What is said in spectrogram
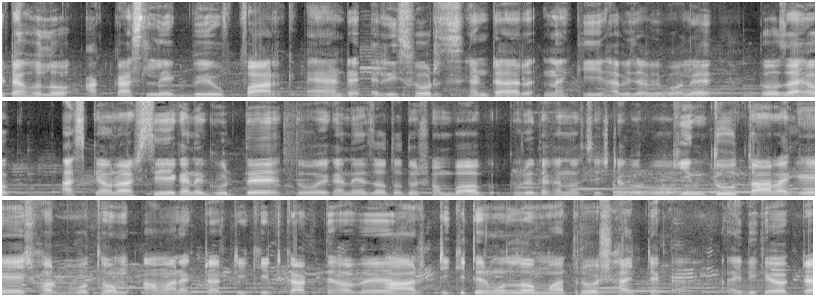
এটা হলো Akash lake view park and resource centre নাকি হাবিজাবি বলে। তো যাই হোক আজকে আমরা আসছি এখানে ঘুরতে, তো এখানে যতদূর সম্ভব ঘুরে দেখানোর চেষ্টা করব। কিন্তু তার আগে সর্বপ্রথম আমার একটা টিকিট কাটতে হবে, আর টিকিটের মূল্য মাত্র ষাট টাকা। এদিকেও একটা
